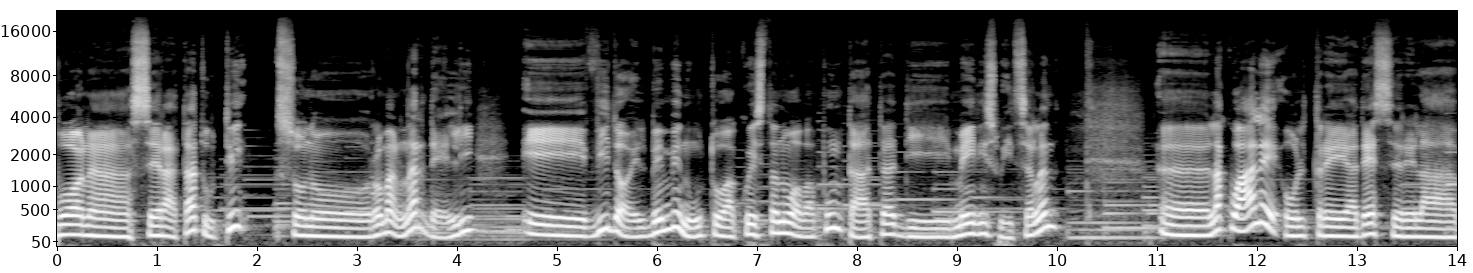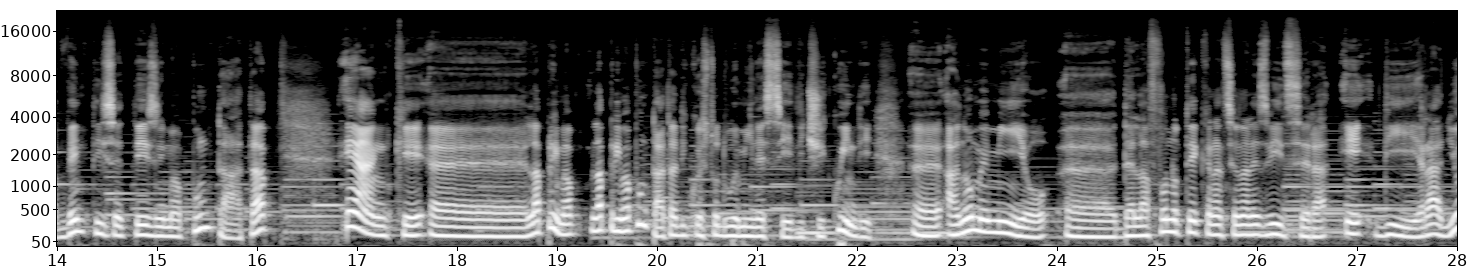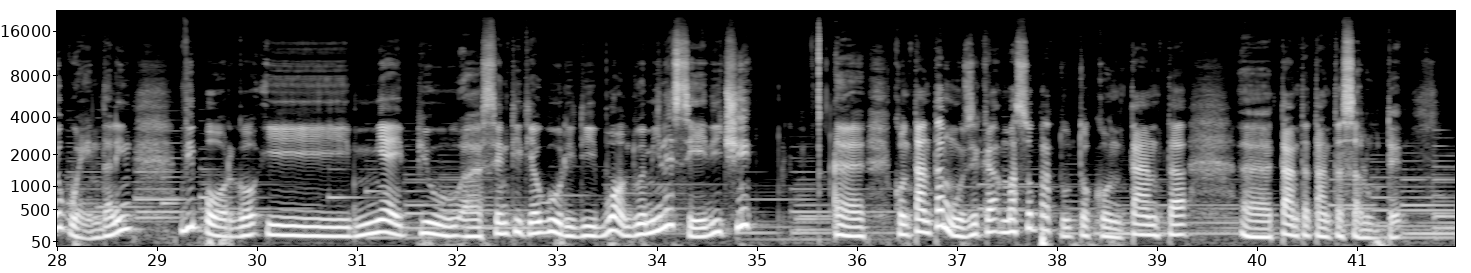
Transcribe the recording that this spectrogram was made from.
Buona serata a tutti, sono Romano Nardelli e vi do il benvenuto a questa nuova puntata di Made in Switzerland, eh, la quale, oltre ad essere la ventisettesima puntata, è anche eh, la, prima, la, prima, puntata di questo 2016. Quindi eh, a nome mio, eh, della Fonoteca Nazionale Svizzera e di Radio Gwendalin vi porgo i miei più eh, sentiti auguri di buon 2016. Eh, con tanta musica ma soprattutto con tanta eh, tanta tanta salute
